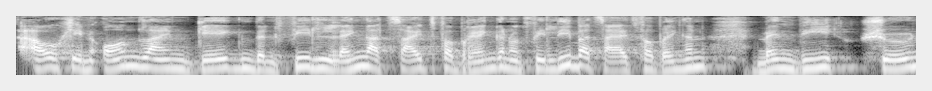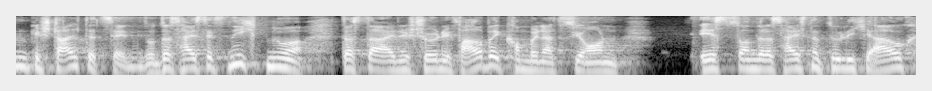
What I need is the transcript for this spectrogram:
auch in Online-Gegenden viel länger Zeit verbringen und viel lieber Zeit verbringen, wenn die schön gestaltet sind. Und das heißt jetzt nicht nur, dass da eine schöne Farbekombination ist, sondern das heißt natürlich auch,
